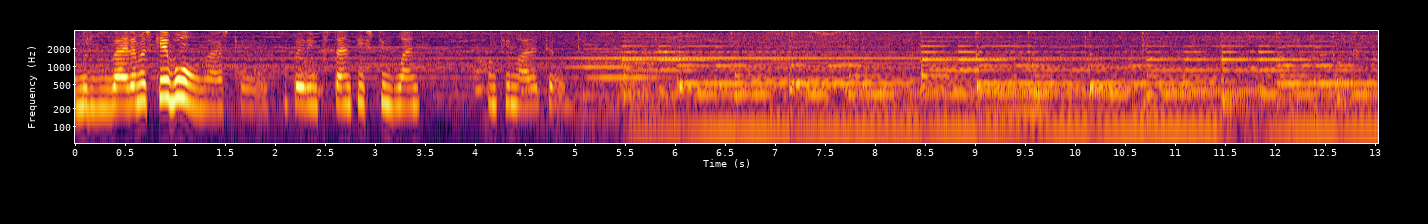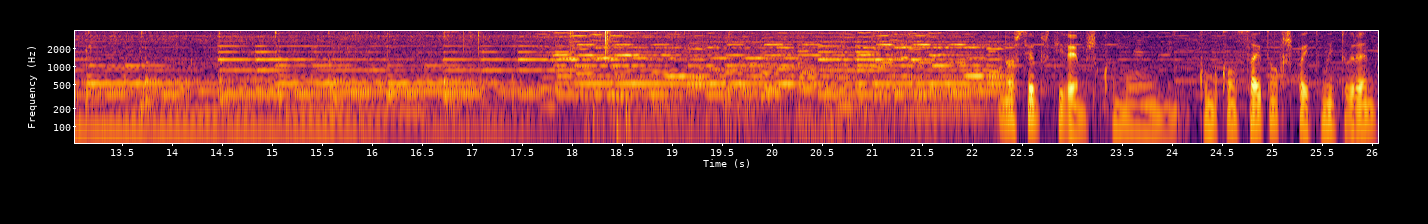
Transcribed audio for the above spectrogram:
uma nervoseira, mas que é bom, não é? acho que é super importante e estimulante continuar a tê-lo. Nós sempre tivemos como, como conceito um respeito muito grande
